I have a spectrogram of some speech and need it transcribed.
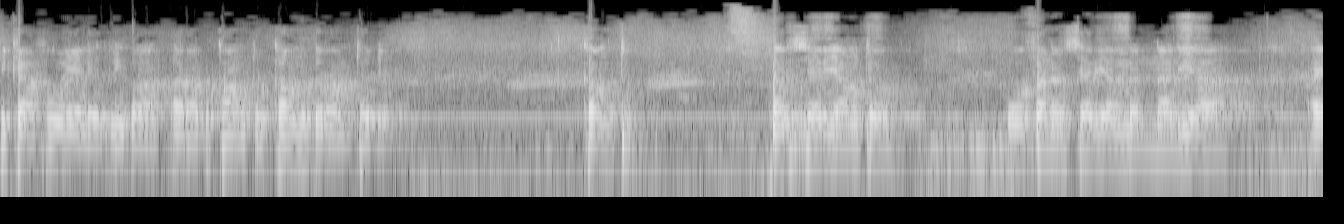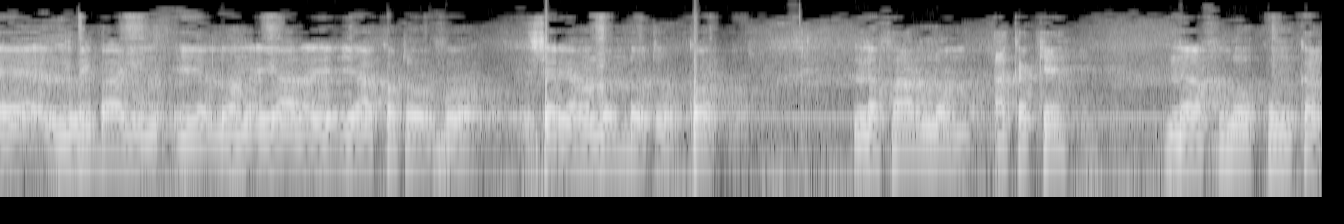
i ka fo yele riba. Arabu kaŋto kaŋo doronto de. Kaŋto bari sariyaŋo to wo fanaŋ sariya lonnal ya e riba ya koto fo sariyaŋo londo to ko lafarlom a ka ke nafuloo kuŋ kaŋ.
